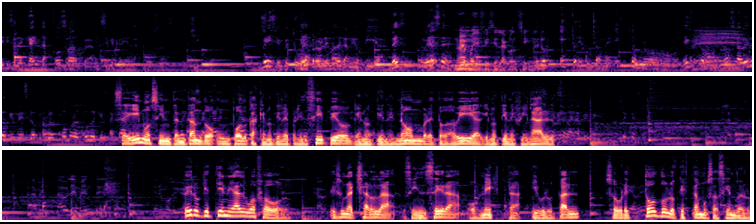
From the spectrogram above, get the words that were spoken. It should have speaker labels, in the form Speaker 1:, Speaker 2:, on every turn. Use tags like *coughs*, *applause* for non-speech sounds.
Speaker 1: Chiri se le caen las cosas.
Speaker 2: No, pero a mí se me caían las cosas de chico.
Speaker 1: ¿Ves?
Speaker 2: yo siempre tuve
Speaker 1: Mira.
Speaker 2: el problema de la miopía.
Speaker 1: ¿Ves lo hace?
Speaker 3: No es muy difícil la consigna.
Speaker 2: Pero esto, escúchame, esto no.
Speaker 1: Esto,
Speaker 3: Sí.
Speaker 1: no sabés lo que me, lo que- lo- cómo lo tuve que sacar.
Speaker 4: Seguimos intentando un podcast que no tiene principio, que no tiene nombre todavía, que no tiene final. Pero que tiene algo a favor. Es una charla sincera, honesta y brutal sobre todo lo que estamos haciendo en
